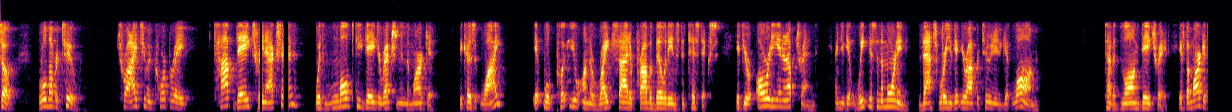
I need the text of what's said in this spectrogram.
So, rule number two try to incorporate top day trading action with multi day direction in the market. Because why? It will put you on the right side of probability and statistics. If you're already in an uptrend and you get weakness in the morning, that's where you get your opportunity to get long, to have a long day trade. If the market's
